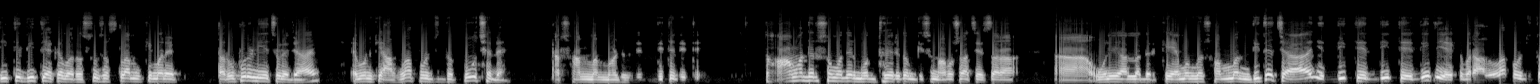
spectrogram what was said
দিতে দিতে একেবারে রসুল ইসলামকে মানে তার উপরে নিয়ে চলে যায়, এমনকি আল্লাহ পর্যন্ত পৌঁছে দেয় তার সম্মান মর্যাদা দিতে দিতে। তো আমাদের সমাজের মধ্যে এরকম কিছু মানুষ আছে যারা উনি আল্লাহদেরকে এমন সম্মান দিতে চায় যে দিতে দিতে দিতে একেবারে আল্লাহ পর্যন্ত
